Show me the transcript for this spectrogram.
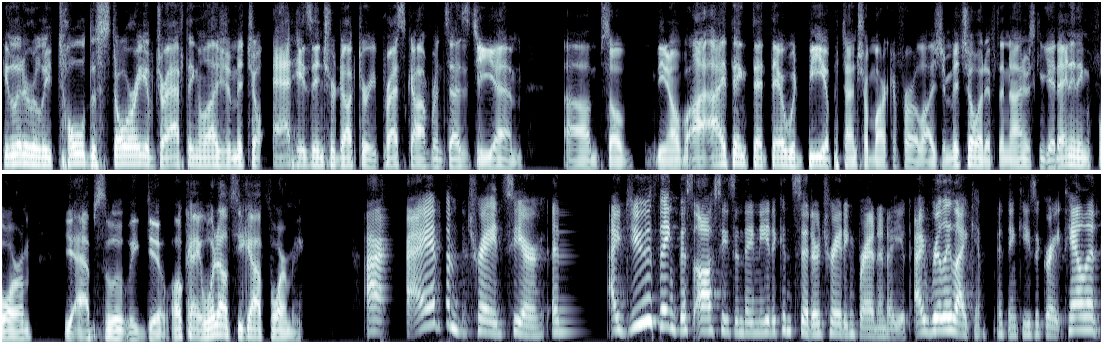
He literally told the story of drafting Elijah Mitchell at his introductory press conference as GM. Um, so, you know, I, I, think that there would be a potential market for Elijah Mitchell. And if the Niners can get anything for him, you absolutely do. Okay. What else you got for me? All right. I have some trades here. And I do think this offseason they need to consider trading Brandon Aiyuk. I really like him. I think he's a great talent.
